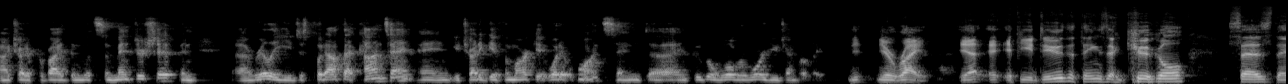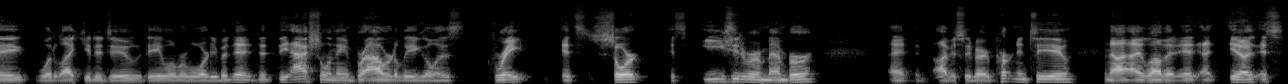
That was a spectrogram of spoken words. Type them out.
I try to provide them with some mentorship and uh, really you just put out that content and you try to give the market what it wants and, uh, and Google will reward you generally. You're right. Yeah. If you do the things that Google says they would like you to do, they will reward you. But the, the, the actual name Broward Legal is great. It's short. It's easy to remember and obviously very pertinent to you. And I, I love it. it. You know, it's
